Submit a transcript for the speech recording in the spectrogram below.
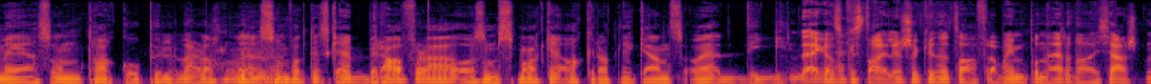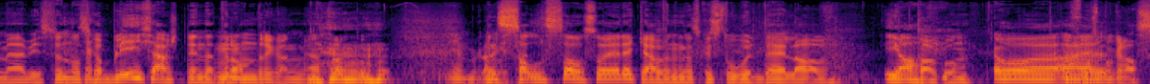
med sånn tacopulver, da, mm. som faktisk er bra for deg, og som smaker akkurat likeens og er digg. Det er ganske stylish å kunne ta fram og imponere da kjæresten med hvis hun nå skal bli kjæresten din etter andre gang med taco. Men salsa også, Erik, er jo en ganske stor del av Ja, tacoen. og Og fås jeg, på glass.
